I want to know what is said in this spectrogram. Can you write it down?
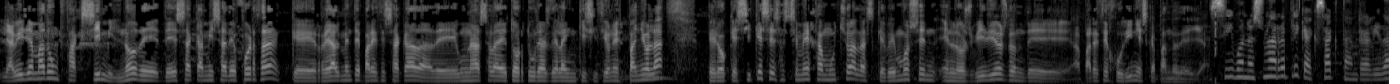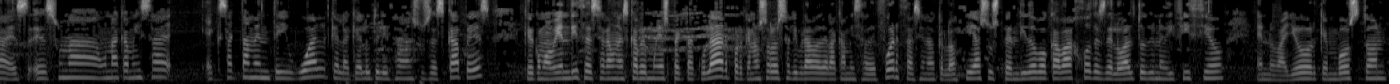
le habéis llamado un facsímil, ¿no? De, de esa camisa de fuerza que realmente parece sacada de una sala de torturas de la Inquisición española, pero que sí que se asemeja mucho a las que vemos en, en los vídeos donde aparece Houdini escapando de ella. Sí, bueno, es una réplica exacta en realidad. Es, una camisa exactamente igual que la que él utilizaba en sus escapes, que como bien dices era un escape muy espectacular porque no solo se libraba de la camisa de fuerza, sino que lo hacía suspendido boca abajo desde lo alto de un edificio en Nueva York, en Boston,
